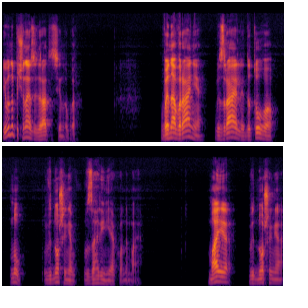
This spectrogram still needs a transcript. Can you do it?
І вони починають задирати ціну вверх. Війна в Ірані, в Ізраїлі до того ну, відношення взагалі ніякого немає. Має відношення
